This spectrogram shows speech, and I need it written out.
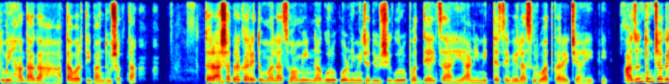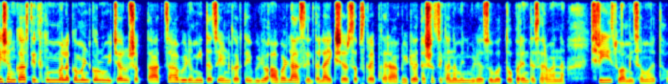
तुम्ही हा धागा हातावरती बांधू शकता. तर अशा प्रकारे तुम्हाला स्वामींना गुरुपौर्णिमेच्या दिवशी गुरुपद द्यायचं आहे आणि नित्यसेवेला सुरुवात करायची आहे. अजून तुमच्या काही शंका असतील तर तुम्ही मला कमेंट करून विचारू शकता. आजचा हा व्हिडिओ मी इथंच एंड करते. व्हिडिओ आवडला असेल तर लाईक शेअर सबस्क्राईब करा. भेटूया तशाच एका नवीन व्हिडिओसोबत तोपर्यंत सर्वांना श्री स्वामी समर्थ.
